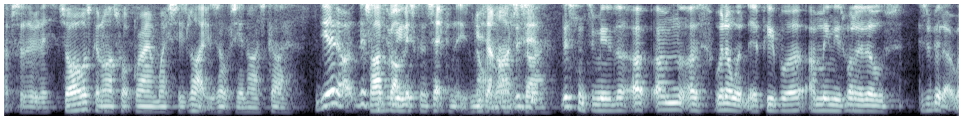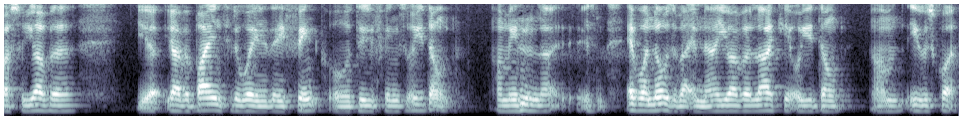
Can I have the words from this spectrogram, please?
Absolutely. So I was going to ask what Graham Westley's like. He's obviously a nice guy. Yeah, listen So I've to got a misconception that he's not He's a a nice nice Listen, guy. listen to me. look, I, I'm not, when I went there, people. I mean, he's one of those. It's a bit like Russell. You have either you, you either buy into the way they think or do things, or you don't. I mean, like it's, everyone knows about him now. You either like it or you don't. Um, he was quite.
